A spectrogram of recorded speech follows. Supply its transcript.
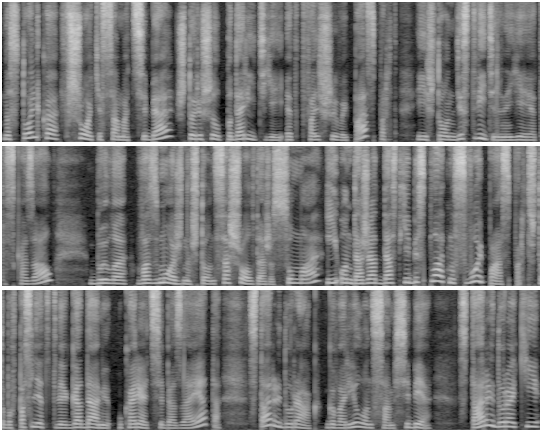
настолько в шоке сам от себя, что решил подарить ей этот фальшивый паспорт, и что он действительно ей это сказал, было возможно, что он сошел даже с ума, и он даже отдаст ей бесплатно свой паспорт, чтобы впоследствии годами укорять себя за это, старый дурак, говорил он сам себе. Старые дураки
